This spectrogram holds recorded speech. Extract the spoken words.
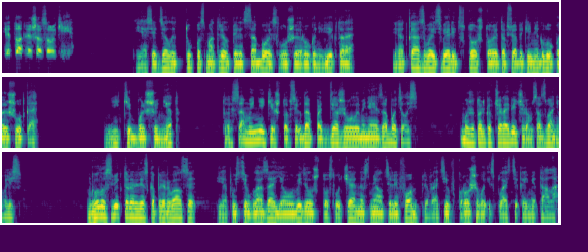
и тот лишился руки. Я сидел и тупо смотрел перед собой, слушая ругань Виктора и отказываясь верить в то, что это все таки не глупая шутка. Ники больше нет? Той самой Ники, что всегда поддерживала меня и заботилась. Мы же только вчера вечером созванивались. Голос Виктора резко прервался, и, опустив глаза, я увидел, что случайно смял телефон, превратив в крошево из пластика и металла.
